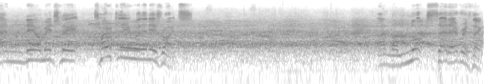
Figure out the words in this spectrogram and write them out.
and Neil Midgley totally within his rights. And the look said everything.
